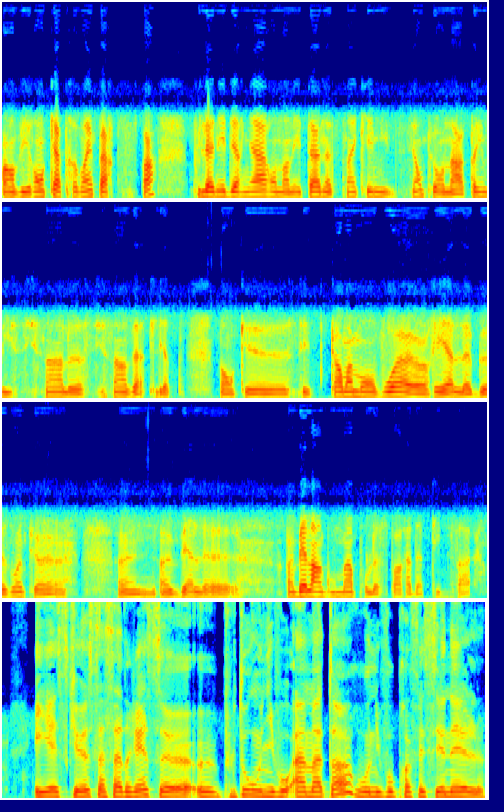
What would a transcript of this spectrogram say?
environ 80 participants. Puis l'année dernière, on en était à notre cinquième édition, puis on a atteint les 600, là, 600 athlètes. Donc, c'est quand même, on voit un réel besoin puis un, un bel, un bel engouement pour le sport adapté d'hiver. Et est-ce que ça s'adresse euh, euh, plutôt au niveau amateur ou au niveau professionnel?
